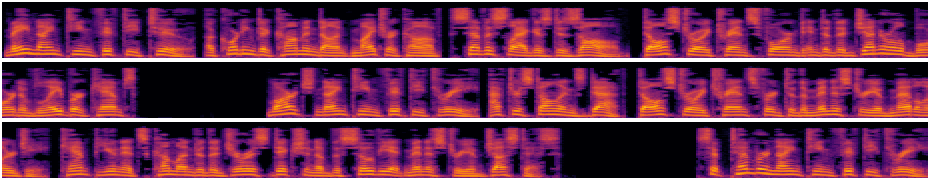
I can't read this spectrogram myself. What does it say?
May 1952, according to Commandant Mitrikov, Sevislag is dissolved, Dalstroy transformed into the General Board of Labor Camps March 1953, after Stalin's death, Dalstroy transferred to the Ministry of Metallurgy. Camp units come under the jurisdiction of the Soviet Ministry of Justice. September 1953,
